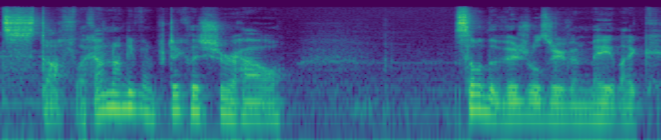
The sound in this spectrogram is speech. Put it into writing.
stuff. Like, I'm not even particularly sure how some of the visuals are even made. Like,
